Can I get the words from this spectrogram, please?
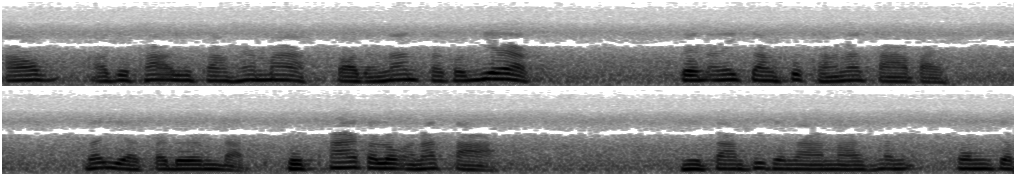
เอาอสุภะอสุพังให้มาก ต่อจากนั้นแต่ก็แยกเป็นอนิจจังทุกขังหน้าตาไปละเอียดไปเดินดับ สุดท้ายก็ลงอนัตตา มีตามพิจารณามา มันคงจะ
